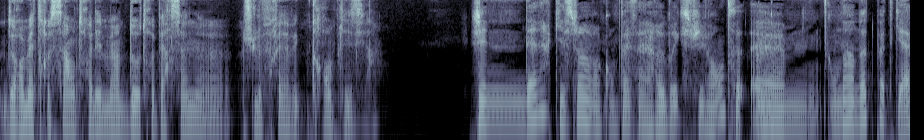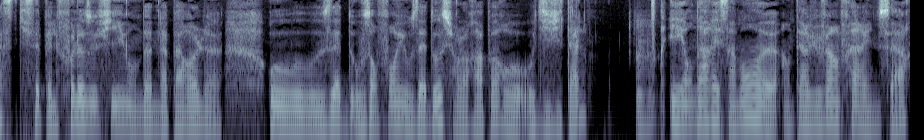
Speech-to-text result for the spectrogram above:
de remettre ça entre les mains d'autres personnes, euh, je le ferai avec grand plaisir. J'ai une dernière question avant qu'on passe à la rubrique suivante. Euh, on a un autre podcast qui s'appelle Philosophie où on donne la parole euh, aux, ados- aux enfants et aux ados sur leur rapport au, au digital. Mhm. Et on a récemment euh, interviewé un frère et une sœur.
